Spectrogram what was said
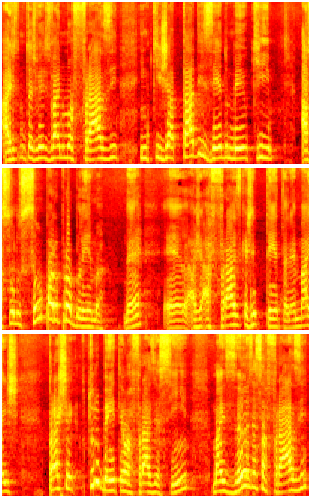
a gente muitas vezes vai numa frase em que já está dizendo meio que a solução para o problema, né? É a, a frase que a gente tenta, né? Mas para chegar, tudo bem ter uma frase assim, mas antes dessa frase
